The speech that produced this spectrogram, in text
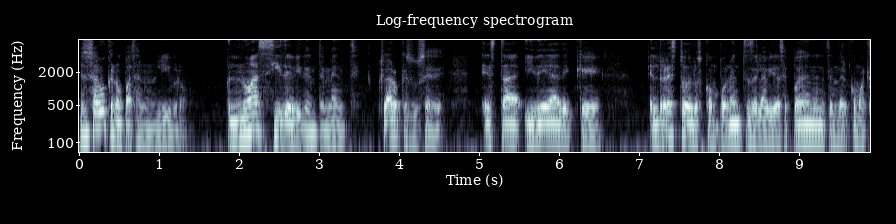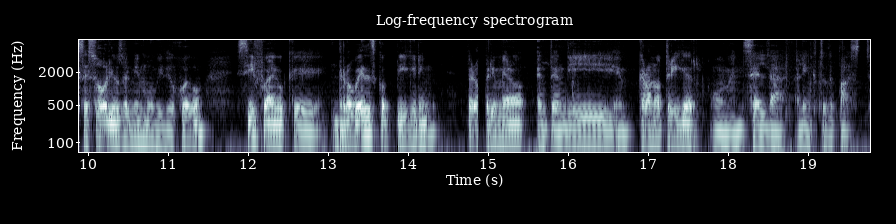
Eso es algo que no pasa en un libro. No así de evidentemente. Claro que sucede. Esta idea de que el resto de los componentes de la vida se pueden entender como accesorios del mismo videojuego, sí fue algo que robé de Scott Pilgrim pero primero entendí en Chrono Trigger o en Zelda Link to the Past.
